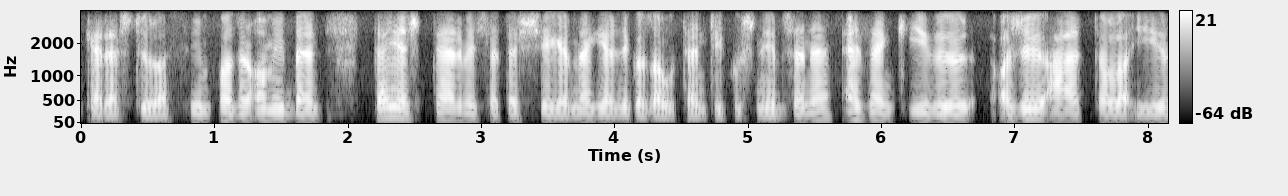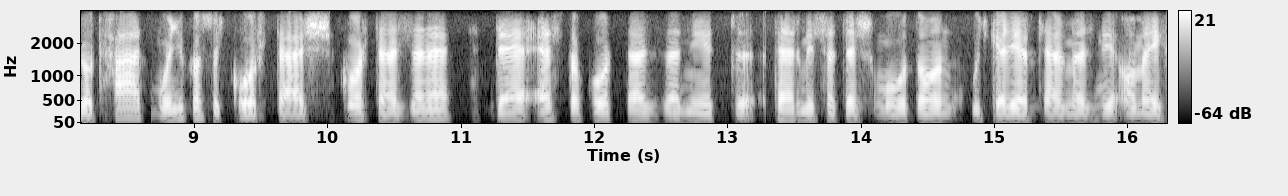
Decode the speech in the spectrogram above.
keresztül a színpadra, amiben teljes természetessége megjelenik az autentikus népzene. Ezen kívül az ő általa írott, hát mondjuk azt, hogy kortás, kortás zene, de ezt a kortárs zenét természetes módon úgy kell értelmezni, amelyik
